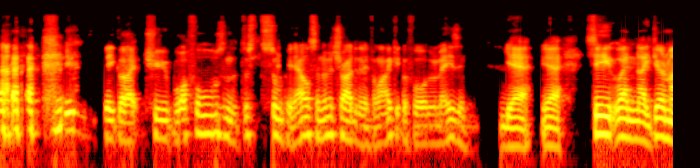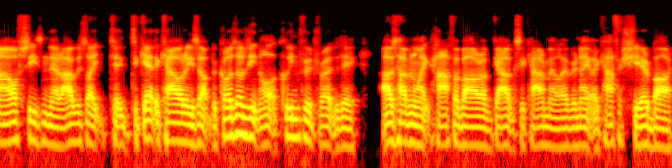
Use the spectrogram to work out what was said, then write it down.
big like tube waffles and just something else. I've never tried anything like it before. They're amazing. Yeah, yeah. See, when like during my off season there, I was like to to get the calories up because I was eating a lot of clean food throughout the day. I was having like half a bar of Galaxy Caramel every night, like half a share bar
